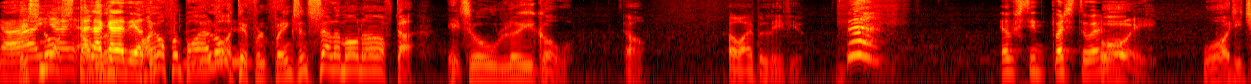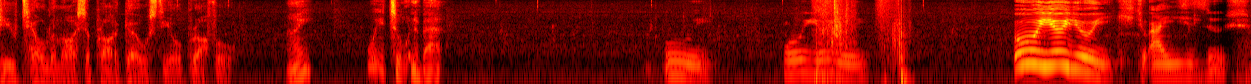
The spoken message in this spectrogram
Ai, it's not ai, stolen. olha a. I often buy a lot of different things and sell them on after. It's all legal. Oh. Oh, I believe you. Ele vestido de pastor. Oi, why did you tell them I supply girls to your brothel? Eh? What are you talking about? Ui. Ui, ui, ui. Ui, ui, ui. Ai, Jesus.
